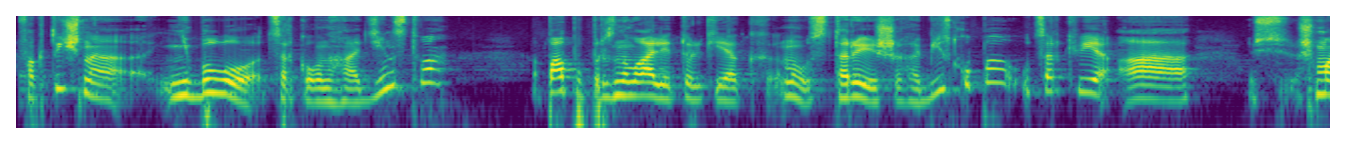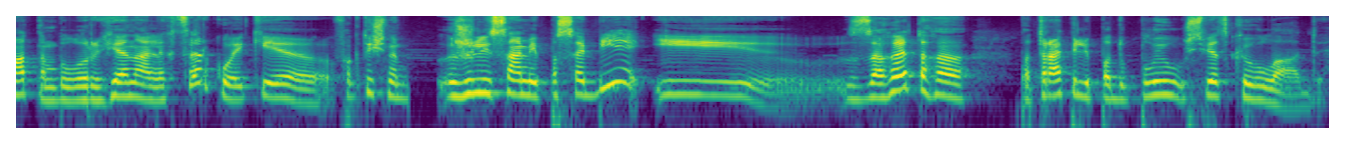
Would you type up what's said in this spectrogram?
фактычна не было царкоўнага адзінства. Папу прызнавалі толькі як ну старэйшага біскупа ў царкве а шмат там было рэгіянальных цэркваў якія фактычна жылі самі па сабе і з-за гэтага патрапілі пад уплыў свецкай улады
